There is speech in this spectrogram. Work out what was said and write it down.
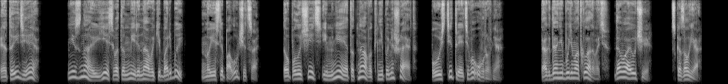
Это идея. Не знаю, есть в этом мире навыки борьбы, но если получится, то получить и мне этот навык не помешает, пусть и третьего уровня. Тогда не будем откладывать. Давай учи сказал я.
